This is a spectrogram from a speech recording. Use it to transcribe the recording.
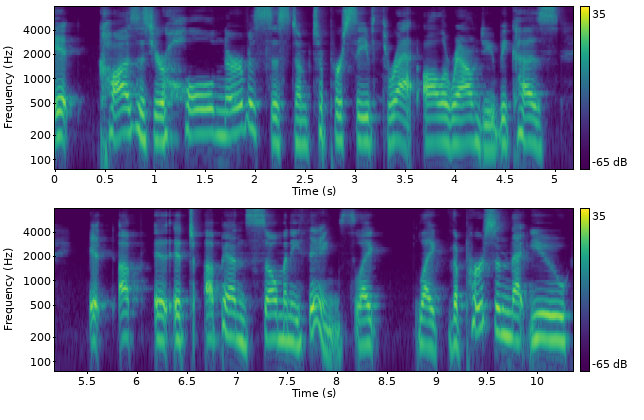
it causes your whole nervous system to perceive threat all around you because it up it, it upends so many things. Like like the person that you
